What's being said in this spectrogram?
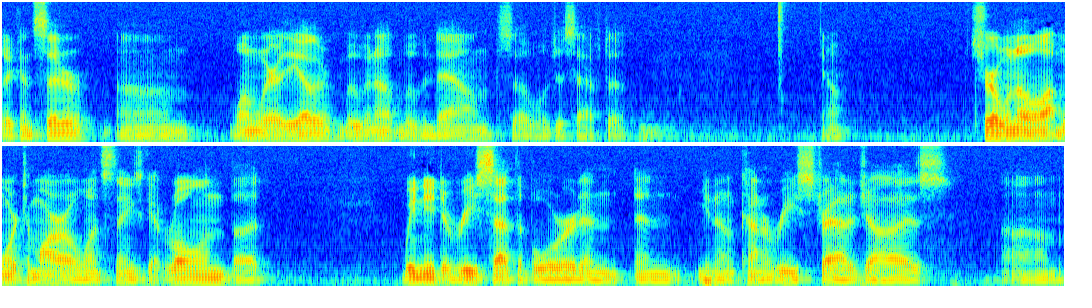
to consider. Um, one way or the other, moving up, moving down. So we'll just have to, sure we'll know a lot more tomorrow once things get rolling, but we need to reset the board and, and you know, kind of re-strategize um,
